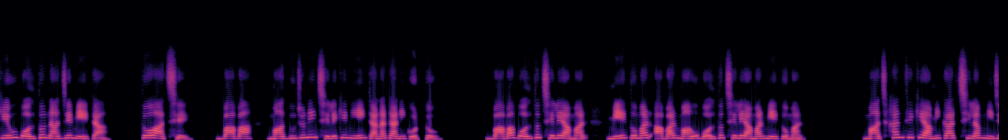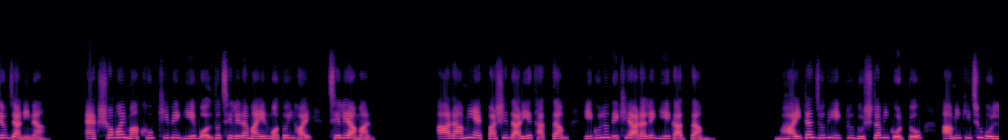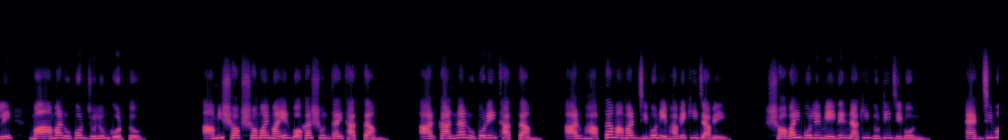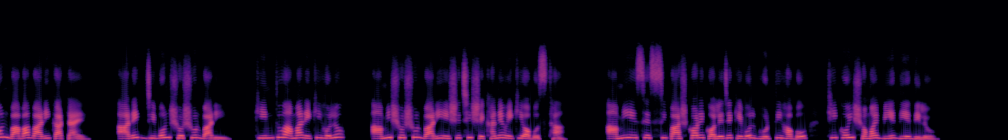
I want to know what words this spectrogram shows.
কেউ বলতো না যে মেয়েটা তো আছে। বাবা, মা দুজনেই ছেলেকে নিয়েই টানাটানি করত। বাবা বলতো, ছেলে আমার, মেয়ে তোমার, আবার মাও বলতো, ছেলে আমার, মেয়ে তোমার। মাঝখান থেকে আমি কার ছিলাম নিজেও জানি না। একসময় মা খুব ক্ষেপে গিয়ে বলতো, ছেলেরা মায়ের মতোই হয়, ছেলে আমার। আর আমি এক পাশে দাঁড়িয়ে থাকতাম, এগুলো দেখে আড়ালে গিয়ে কাঁদতাম। ভাইটা যদি একটু দুষ্টামি করত, আমি কিছু বললে, মা আমার উপর জুলুম করত। আমি সব সময় মায়ের বকা শুনতাই থাকতাম। আর কান্নার উপরেই থাকতাম। আর ভাবতাম আমার জীবন এভাবে কি যাবে। সবাই বলে মেয়েদের নাকি দুটি জীবন। এক জীবন বাবা বাড়ি কাটায়। আরেক জীবন শ্বশুর বাড়ি। কিন্তু আমার একই হলো? আমি শ্বশুর বাড়ি এসেছি, সেখানেও একই অবস্থা। আমি এসএসসি পাশ করে কলেজে কেবল ভর্তি হব, ঠিক ওই সময় বিয়ে দিয়ে দিল।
